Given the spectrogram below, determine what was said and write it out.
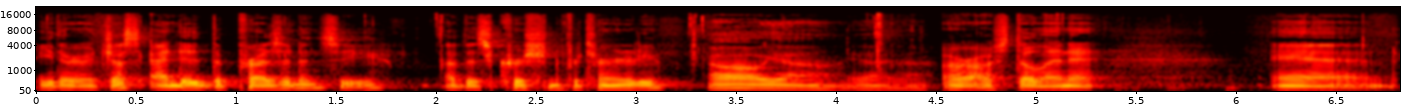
either had just ended the presidency of this Christian fraternity, Oh yeah, yeah, yeah. or I was still in it. And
